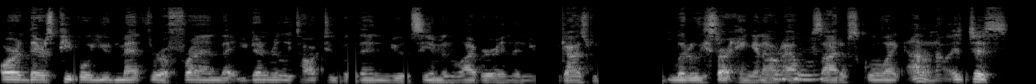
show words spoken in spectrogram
or there's people you'd met through a friend that you didn't really talk to but then you would see them in the library and then you guys would literally start hanging out Mhm. outside of school like i don't know it just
